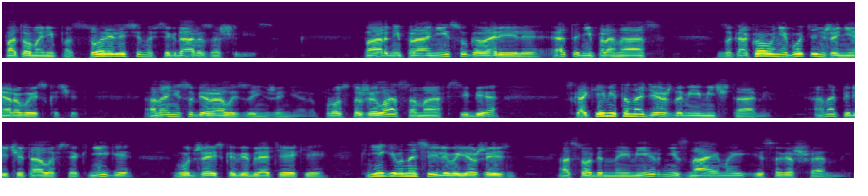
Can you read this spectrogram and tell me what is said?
Потом они поссорились и навсегда разошлись. Парни про Анису говорили, это не про нас, за какого-нибудь инженера выскочит. Она не собиралась за инженера, просто жила сама в себе с какими-то надеждами и мечтами. Она перечитала все книги в Уджейской библиотеке. Книги вносили в ее жизнь особенный мир, незнаемый и совершенный.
